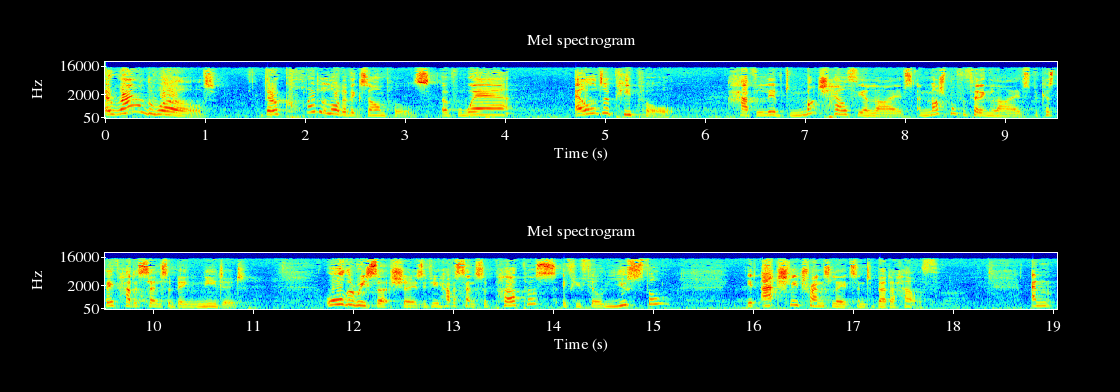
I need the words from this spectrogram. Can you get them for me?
Around the world, there are quite a lot of examples of where elder people have lived much healthier lives and much more fulfilling lives because they've had a sense of being needed all the research shows if you have a sense of purpose, if you feel useful, it actually translates into better health. And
